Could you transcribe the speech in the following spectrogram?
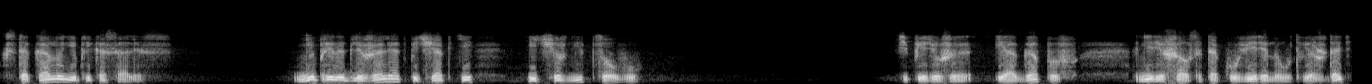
к стакану не прикасались. Не принадлежали отпечатки и Чернецову. Теперь уже и Агапов не решался так уверенно утверждать,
